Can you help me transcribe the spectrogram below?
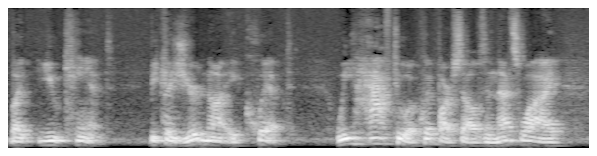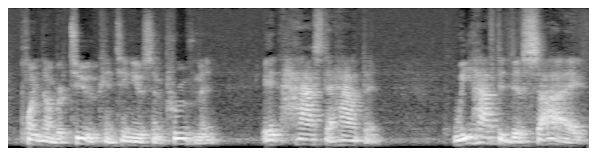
but you can't because you're not equipped. We have to equip ourselves, and that's why point number two continuous improvement it has to happen. We have to decide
